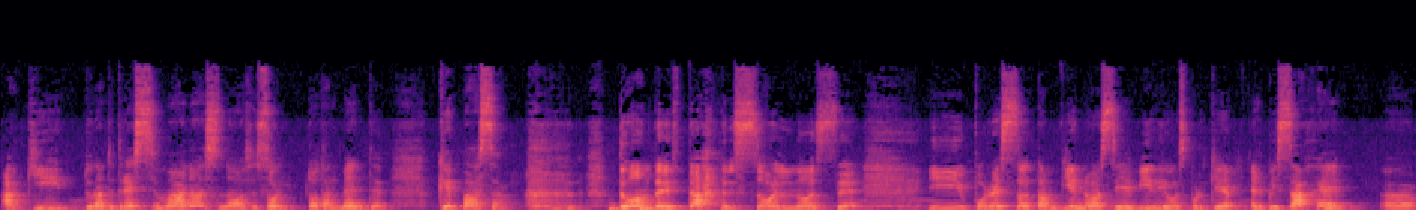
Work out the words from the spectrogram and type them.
aquí durante tres semanas no hace sol totalmente ¿Qué pasa? ¿Dónde está el sol? No sé. Y por eso también no hace vídeos, porque el paisaje Ah,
